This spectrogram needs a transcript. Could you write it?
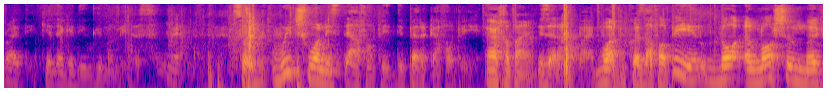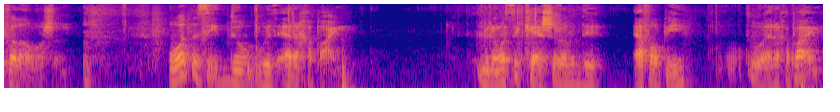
Right? Keneged Yugim Amidas. So which one is the Afalpi, the Perek Afalpi? Erchapayim. Is Erech Apayim. Why? Because Afalpi, no, a Loshen, Neufel Loshen. What does it do with Erech Apayim? You know, what's the kesher of the Afalpi to Erech Apayim?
